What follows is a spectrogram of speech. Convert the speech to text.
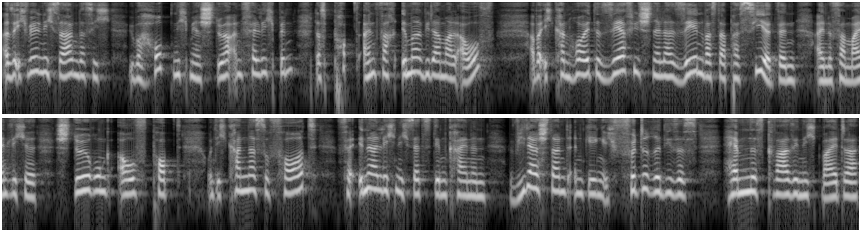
Also ich will nicht sagen, dass ich überhaupt nicht mehr störanfällig bin. Das poppt einfach immer wieder mal auf. Aber ich kann heute sehr viel schneller sehen, was da passiert, wenn eine vermeintliche Störung aufpoppt. Und ich kann das sofort verinnerlichen. Ich setze dem keinen Widerstand entgegen. Ich füttere dieses Hemmnis quasi nicht weiter,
